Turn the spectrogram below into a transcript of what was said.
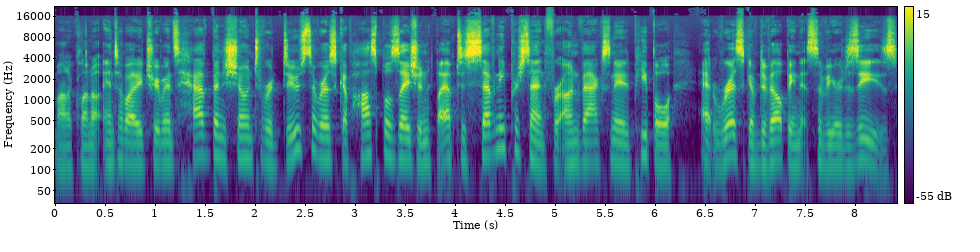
Monoclonal antibody treatments have been shown to reduce the risk of hospitalization by up to 70% for unvaccinated people at risk of developing severe disease.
